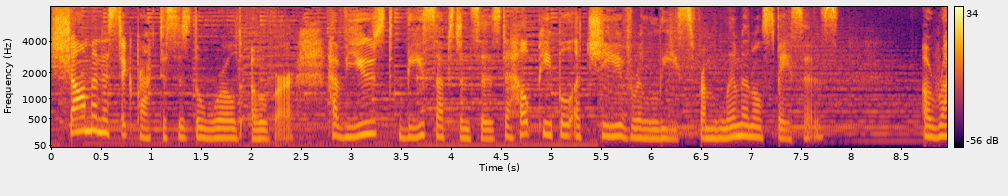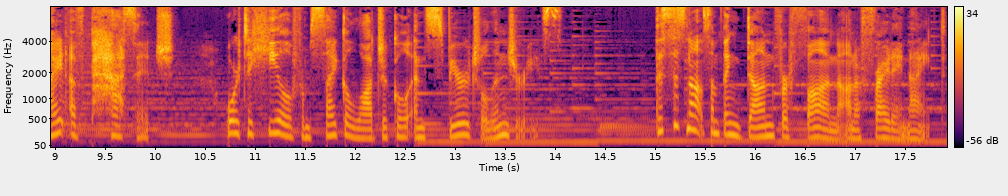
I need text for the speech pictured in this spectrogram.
Shamanistic practices the world over have used these substances to help people achieve release from liminal spaces, a rite of passage, or to heal from psychological and spiritual injuries. This is not something done for fun on a Friday night,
